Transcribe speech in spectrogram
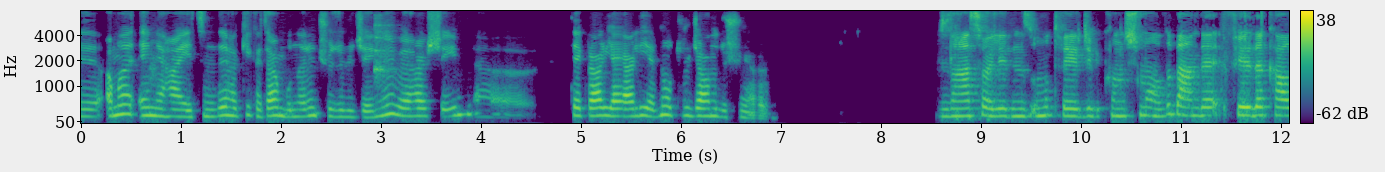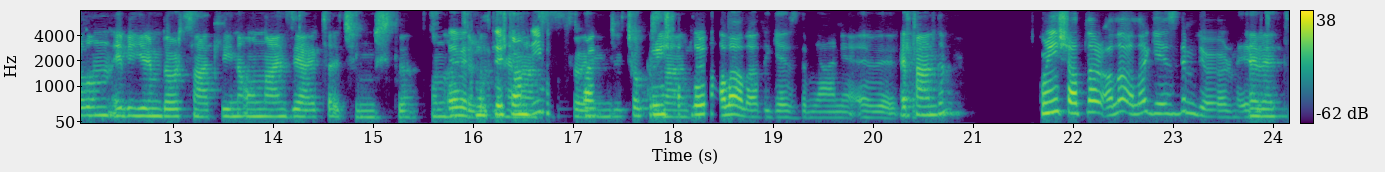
E, ama en nihayetinde hakikaten bunların çözüleceğini ve her şeyin e, tekrar yerli yerine oturacağını düşünüyorum. Güzel söylediniz. Umut verici bir konuşma oldu. Ben de Frida Kahlo'nun evi 24 saatliğine online ziyarete açılmıştı. Onu evet, muhteşem Hemen değil mi? Söyleyince. Çok güzel. Ala ala gezdim yani. Evet. Efendim? Screenshotlar ala ala gezdim diyorum. Evet. Evet.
